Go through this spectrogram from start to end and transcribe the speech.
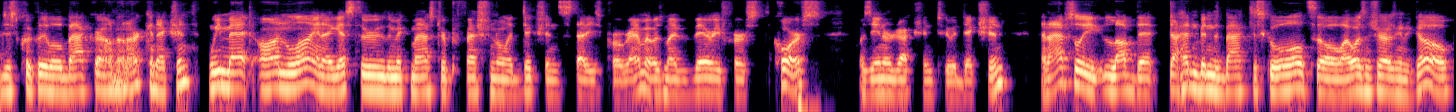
Just quickly a little background on our connection. We met online, I guess, through the McMaster Professional Addiction Studies program. It was my very first course, was the introduction to addiction. And I absolutely loved it. I hadn't been back to school, so I wasn't sure I was going to go.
